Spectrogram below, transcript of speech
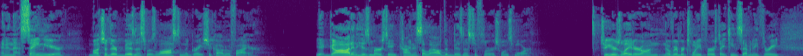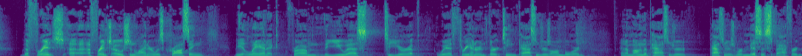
And in that same year, much of their business was lost in the Great Chicago Fire. Yet God, in His mercy and kindness, allowed the business to flourish once more. Two years later, on November 21st, 1873, the French, uh, a French ocean liner was crossing the Atlantic from the U.S. to Europe with 313 passengers on board. And among the passenger, passengers were Mrs. Spafford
